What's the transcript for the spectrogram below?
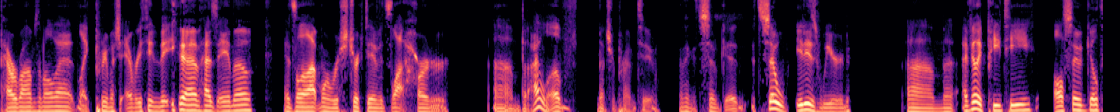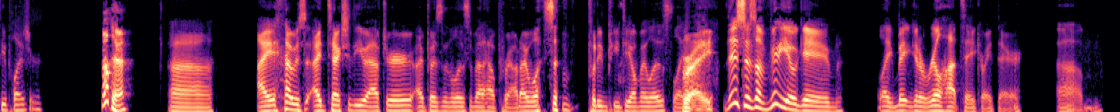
power bombs and all that. Like pretty much everything that you have has ammo. It's a lot more restrictive. It's a lot harder. Um, but I love Metroid Prime 2. I think it's so good. It's so it is weird. Um, I feel like PT also guilty pleasure. Okay. Uh, I I was I texted you after I posted the list about how proud I was of putting PT on my list. Like Right. this is a video game, like making it a real hot take right there. Um,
